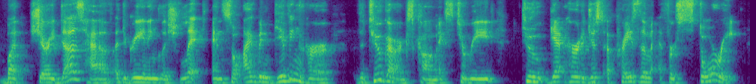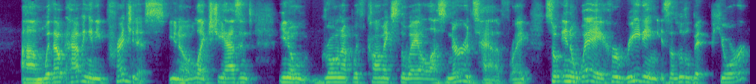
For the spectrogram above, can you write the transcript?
but Sherry does have a degree in English Lit. And so I've been giving her the Two Gargs comics to read to get her to just appraise them for story um, without having any prejudice. You know, like she hasn't, you know, grown up with comics the way all us nerds have, right? So in a way, her reading is a little bit pure.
